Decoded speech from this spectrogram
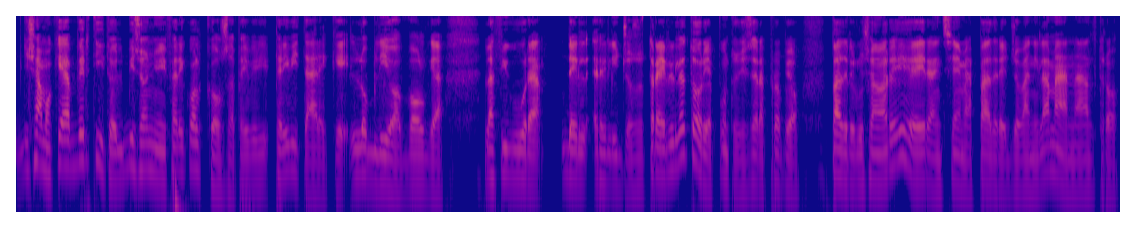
diciamo che ha avvertito il bisogno di fare qualcosa per, per, evitare che l'oblio avvolga la figura del religioso. Tra i relatori appunto ci sarà proprio padre Luciano Rivera insieme a padre Giovanni Lamanna, altro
